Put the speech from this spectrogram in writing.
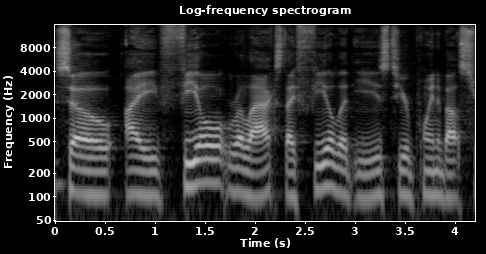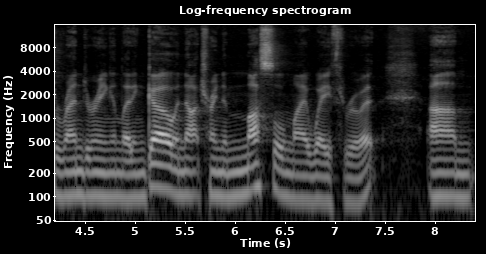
So I feel relaxed, I feel at ease, to your point about surrendering and letting go and not trying to muscle my way through it. Um,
